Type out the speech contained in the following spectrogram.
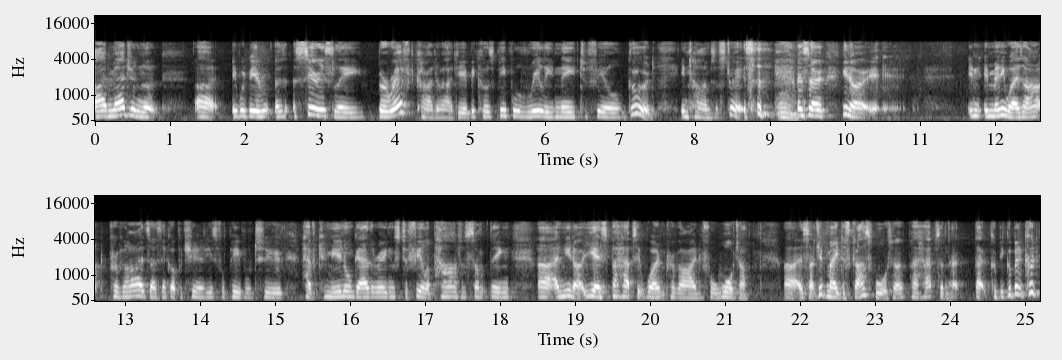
I, I imagine that uh, it would be a, a, seriously bereft kind of idea because people really need to feel good in times of stress. Mm. and so, you know, in, in many ways, art provides, I think, opportunities for people to have communal gatherings, to feel a part of something. Uh, and, you know, yes, perhaps it won't provide for water uh, as such. It may discuss water, perhaps, and that, that could be good, but it could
